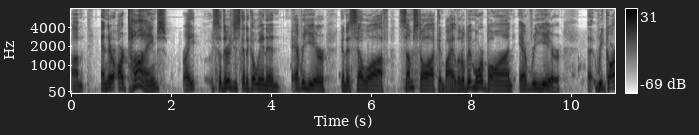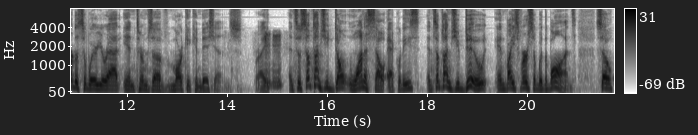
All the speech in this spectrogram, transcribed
Um, and there are times right? So they're just going to go in and every year going to sell off some stock and buy a little bit more bond every year uh, regardless of where you're at in terms of market conditions right mm-hmm. and so sometimes you don't want to sell equities and sometimes you do and vice versa with the bonds so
